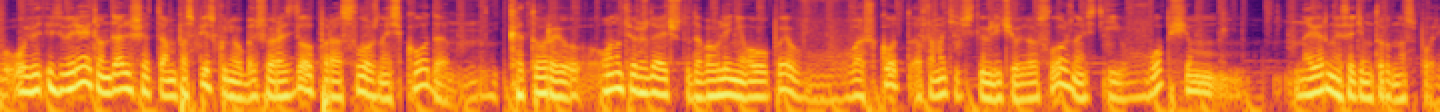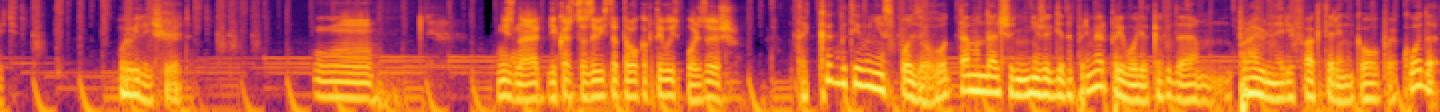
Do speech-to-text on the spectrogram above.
Уверяет он дальше, там по списку у него большой раздел про сложность кода, который он утверждает, что добавление ООП в ваш код автоматически увеличивает его сложность, и в общем, наверное, с этим трудно спорить. Увеличивает. Не знаю, мне кажется, зависит от того, как ты его используешь. Так как бы ты его не использовал? Вот там он дальше ниже где-то пример приводит, когда правильный рефакторинг ООП кода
